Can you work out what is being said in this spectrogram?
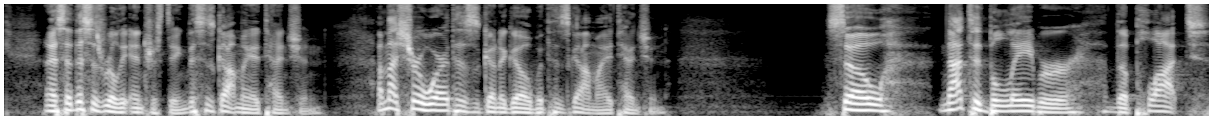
And I said, this is really interesting. This has got my attention. I'm not sure where this is going to go, but this has got my attention. So not to belabor the plot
